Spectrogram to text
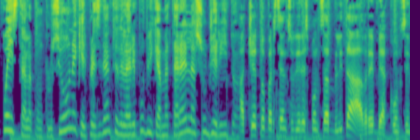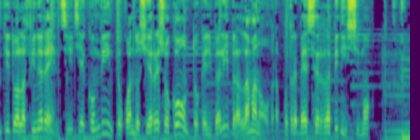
Questa è la conclusione che il Presidente della Repubblica Mattarella ha suggerito. Accetto per senso di responsabilità, avrebbe acconsentito alla fine Renzi. Si è convinto quando si è reso conto che il via libera alla manovra potrebbe essere rapidissimo.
